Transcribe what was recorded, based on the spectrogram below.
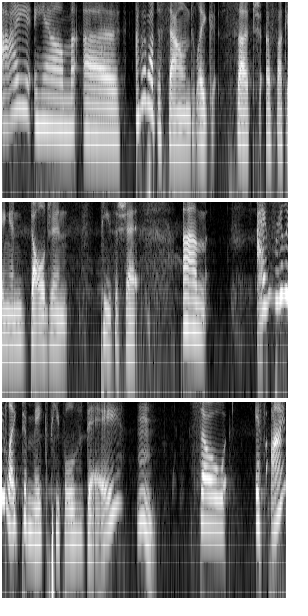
I am uh I'm about to sound like such a fucking indulgent piece of shit. Um I really like to make people's day. So if I'm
